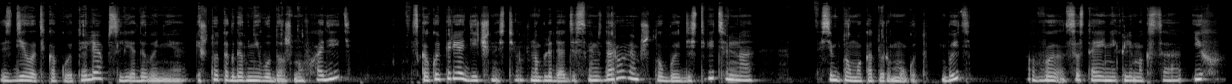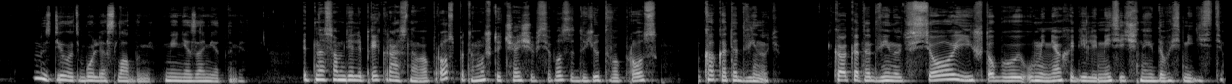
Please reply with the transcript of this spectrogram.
сделать какое-то или обследование, и что тогда в него должно входить, с какой периодичностью наблюдать за своим здоровьем, чтобы действительно симптомы, которые могут быть в состоянии климакса, их ну, сделать более слабыми, менее заметными. Это на самом деле прекрасный вопрос, потому что чаще всего задают вопрос, как отодвинуть. Как отодвинуть все, и чтобы у меня ходили месячные до 80.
